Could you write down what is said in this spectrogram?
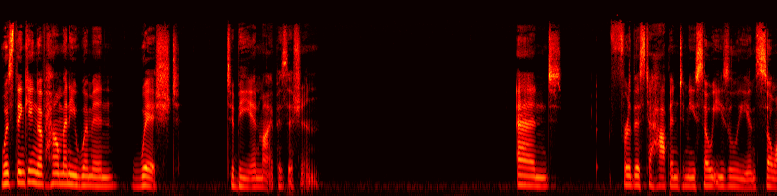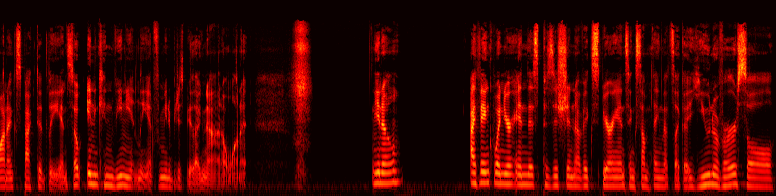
Was thinking of how many women wished to be in my position. And for this to happen to me so easily and so unexpectedly and so inconveniently and for me to just be like, nah, I don't want it. You know, I think when you're in this position of experiencing something that's like a universal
